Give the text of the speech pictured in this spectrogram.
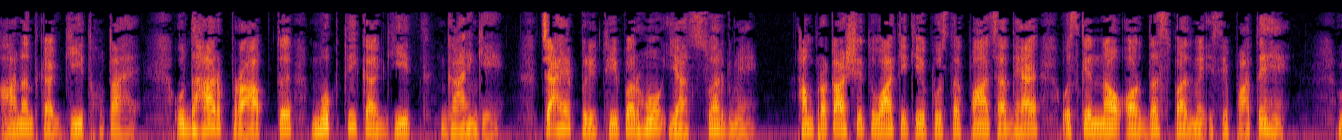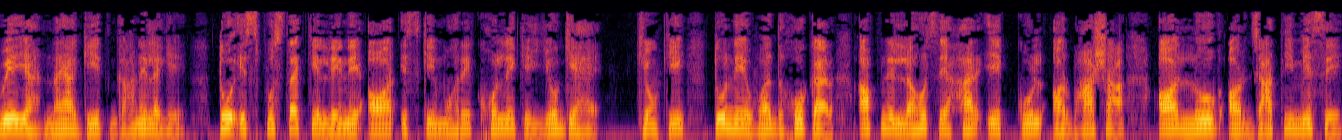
आनंद का गीत होता है। उद्धार प्राप्त मुक्ति का गीत गाएँगे। चाहे पृथ्वी पर हो या स्वर्ग में हम प्रकाशित वाक्य की पुस्तक पाँच अध्याय, उसके नौ और दस पद में इसे पाते हैं। वे यह नया गीत गाने लगे, तू इस पुस्तक के लेने और इसकी मोहरे खोलने के योग्य है, क्योंकि तूने वध होकर अपने लहू से हर एक कुल और भाषा और लोग और जाति में से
